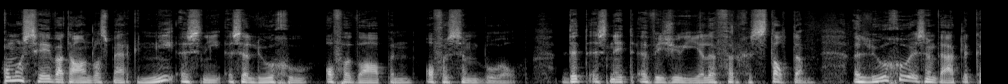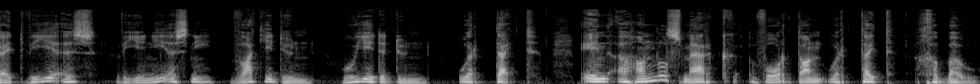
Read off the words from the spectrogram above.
Kom ons sê wat 'n handelsmerk nie is nie, is 'n logo of 'n wapen of 'n simbool. Dit is net 'n visuele vergestalting. 'n Logo is in werklikheid wie jy is, wie jy nie is nie, wat jy doen, hoe jy dit doen oor tyd. En 'n handelsmerk word dan oor tyd gebou.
